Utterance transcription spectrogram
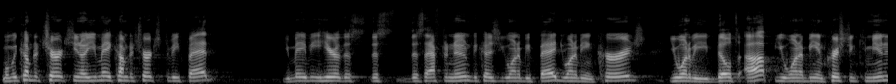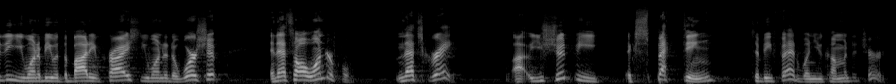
when we come to church, you know, you may come to church to be fed. You may be here this, this, this afternoon because you want to be fed, you want to be encouraged, you want to be built up, you want to be in Christian community, you want to be with the body of Christ, you wanted to worship, and that's all wonderful. And that's great. Uh, you should be expecting to be fed when you come into church.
